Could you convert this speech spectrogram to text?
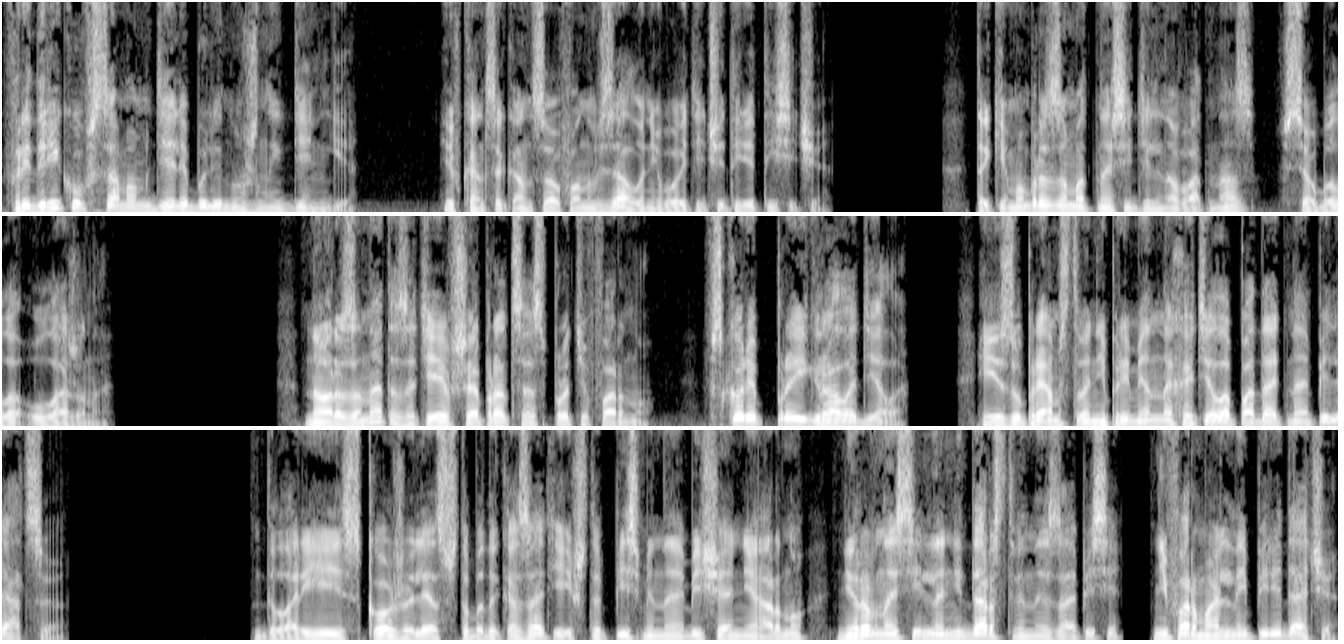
Фредерику в самом деле были нужны деньги. И в конце концов он взял у него эти четыре тысячи. Таким образом, относительно Ватназ все было улажено. Но Розанетта, затеявшая процесс против Арну, вскоре проиграла дело и из упрямства непременно хотела подать на апелляцию. Деларье из кожи лез, чтобы доказать ей, что письменное обещание Арну не равносильно ни дарственной записи, ни формальной передаче.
